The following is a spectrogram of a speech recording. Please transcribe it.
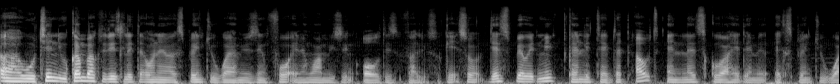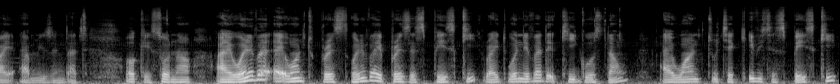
uh, we'll change we'll come back to this later on and I'll explain to you why I'm using 4 and why I'm using all these values okay? So just bear with me kindly type that out and let's go ahead and explain to you why I'm using that. Okay so now I whenever I want to press whenever I press the space key right whenever the key goes down I want to check if it's a space key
